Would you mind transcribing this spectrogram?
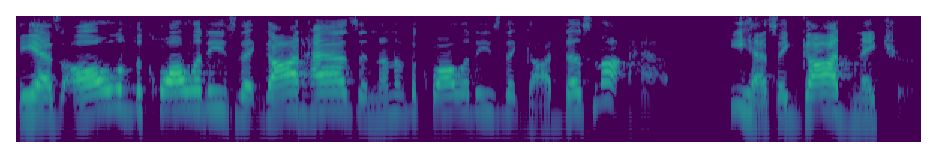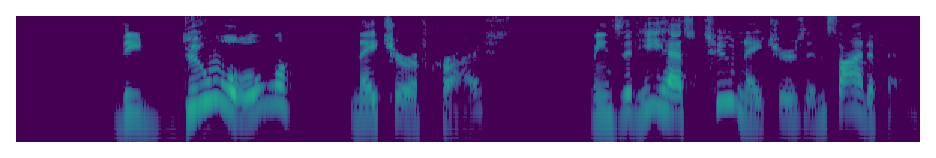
He has all of the qualities that God has and none of the qualities that God does not have. He has a God nature. The dual nature of Christ means that he has two natures inside of him.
